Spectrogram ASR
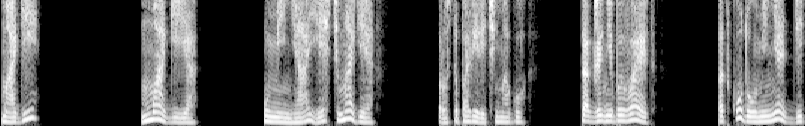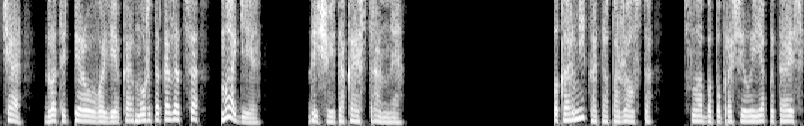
магии? Магия. У меня есть магия. Просто поверить не могу. Так же не бывает. Откуда у меня, дитя 21 века, может оказаться магия? Да еще и такая странная. «Покорми кота, пожалуйста», — слабо попросила я, пытаясь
